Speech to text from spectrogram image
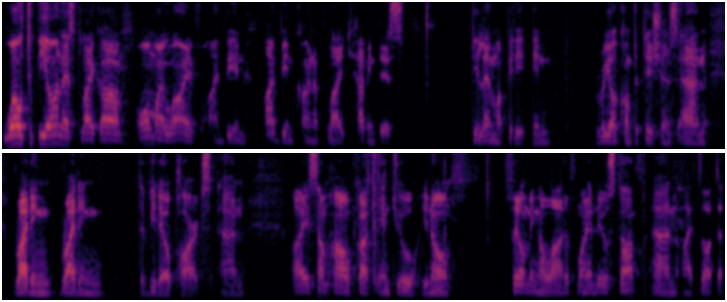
Well, to be honest, like um, all my life, I've been I've been kind of like having this dilemma between real competitions and writing writing the video parts, and I somehow got into you know filming a lot of my new stuff, and I thought that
